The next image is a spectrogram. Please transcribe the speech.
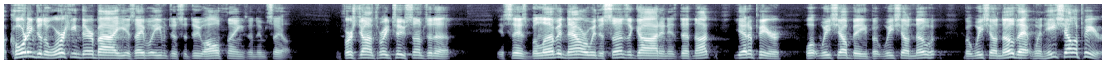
according to the working thereby he is able even to subdue all things in himself. 1 John 3 2 sums it up. It says, Beloved, now are we the sons of God, and it doth not yet appear what we shall be, but we shall know, but we shall know that when he shall appear,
